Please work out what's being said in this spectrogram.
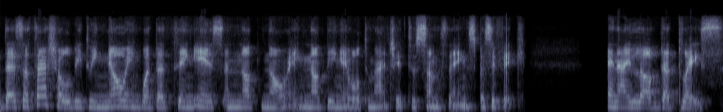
there's a threshold between knowing what that thing is and not knowing, not being able to match it to something specific. And I love that place,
